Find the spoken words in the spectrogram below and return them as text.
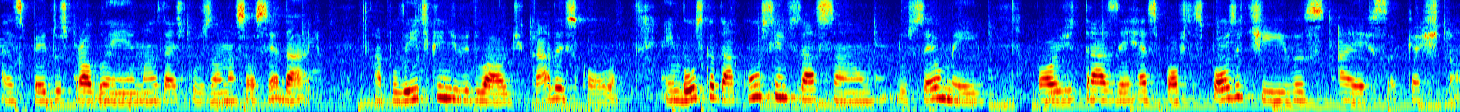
a respeito dos problemas da exclusão na sociedade. A política individual de cada escola, em busca da conscientização do seu meio, pode trazer respostas positivas a essa questão.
